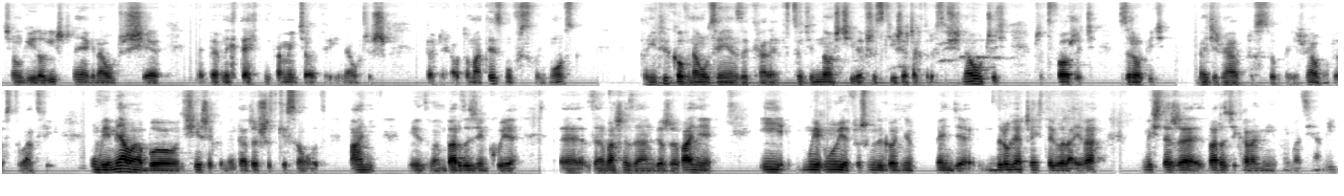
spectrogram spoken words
ciągi logiczne, jak nauczysz się pewnych technik pamięciowych i nauczysz pewnych automatyzmów w swój mózg, to nie tylko w nauce języka, ale w codzienności, we wszystkich rzeczach, które chcesz się nauczyć, przetworzyć, zrobić, będziesz miała po prostu, będziesz miała po prostu łatwiej. Mówię miała, bo dzisiejsze komentarze wszystkie są od Pani, więc Wam bardzo dziękuję e, za Wasze zaangażowanie i jak mówię, w przyszłym tygodniu będzie druga część tego live'a. Myślę, że z bardzo ciekawymi informacjami,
